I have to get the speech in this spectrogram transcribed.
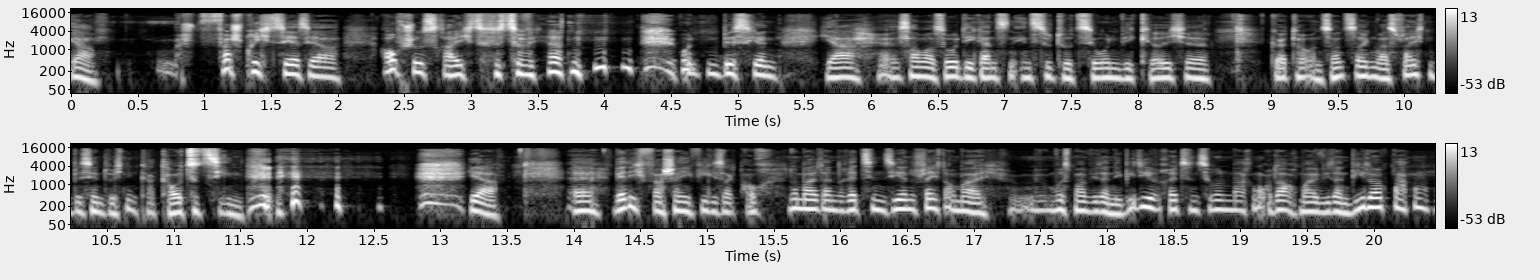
ja, verspricht sehr, sehr aufschlussreich zu werden und ein bisschen, ja, äh, sagen wir so, die ganzen Institutionen wie Kirche, Götter und sonst irgendwas vielleicht ein bisschen durch den Kakao zu ziehen. ja, äh, werde ich wahrscheinlich, wie gesagt, auch nochmal dann rezensieren. Vielleicht auch mal, muss mal wieder eine Videorezension machen oder auch mal wieder ein Vlog machen.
